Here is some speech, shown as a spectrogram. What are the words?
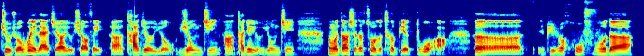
就是说未来只要有消费啊，它就有佣金啊，它就有佣金。那么当时他做的特别多啊，呃，比如说护肤的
